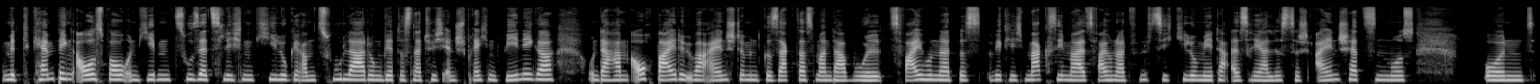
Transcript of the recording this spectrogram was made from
mit Campingausbau und jedem zusätzlichen Kilogramm Zuladung wird es natürlich entsprechend weniger. Und da haben auch beide übereinstimmend gesagt, dass man da wohl 200 bis wirklich maximal 250 Kilometer als realistisch einschätzen muss. Und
